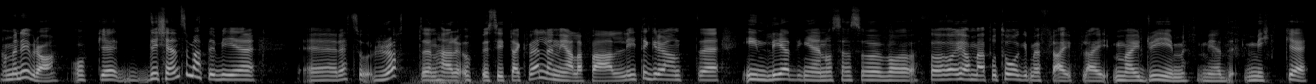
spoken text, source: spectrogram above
Ja, men det är bra. Och eh, det känns som att det blir eh, rätt så rött den här uppesittarkvällen i alla fall. Lite grönt eh, inledningen och sen så var, för var jag med på tåget med Fly Fly My Dream med Micke.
